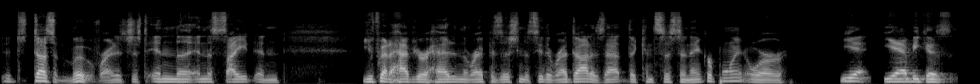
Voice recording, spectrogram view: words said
it just doesn't move, right? It's just in the in the sight and you've got to have your head in the right position to see the red dot. Is that the consistent anchor point or Yeah, yeah, because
